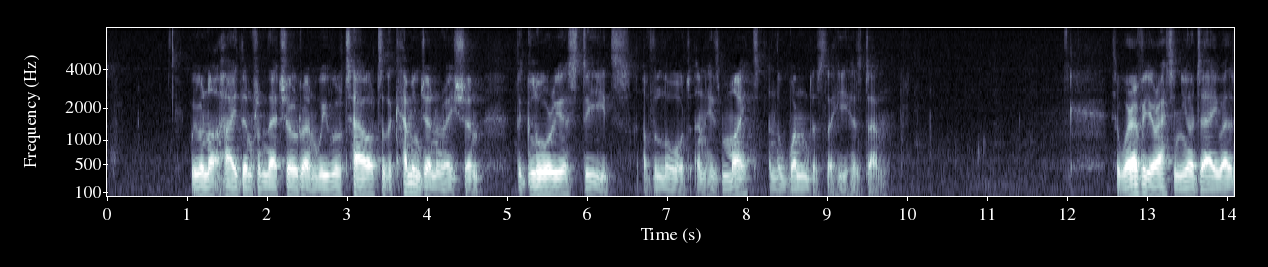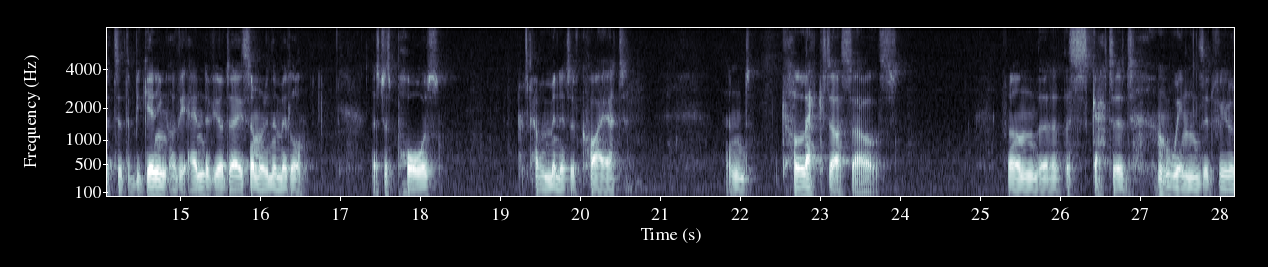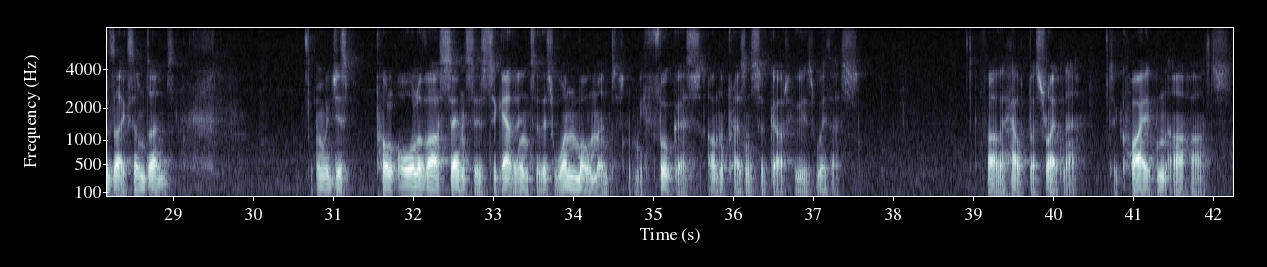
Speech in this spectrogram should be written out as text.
We will not hide them from their children. We will tell to the coming generation the glorious deeds of the Lord and his might and the wonders that he has done. So, wherever you're at in your day, whether it's at the beginning or the end of your day, somewhere in the middle, let's just pause, have a minute of quiet, and collect ourselves from the, the scattered winds, it feels like sometimes. And we just pull all of our senses together into this one moment and we focus on the presence of God who is with us. Father, help us right now to quieten our hearts,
